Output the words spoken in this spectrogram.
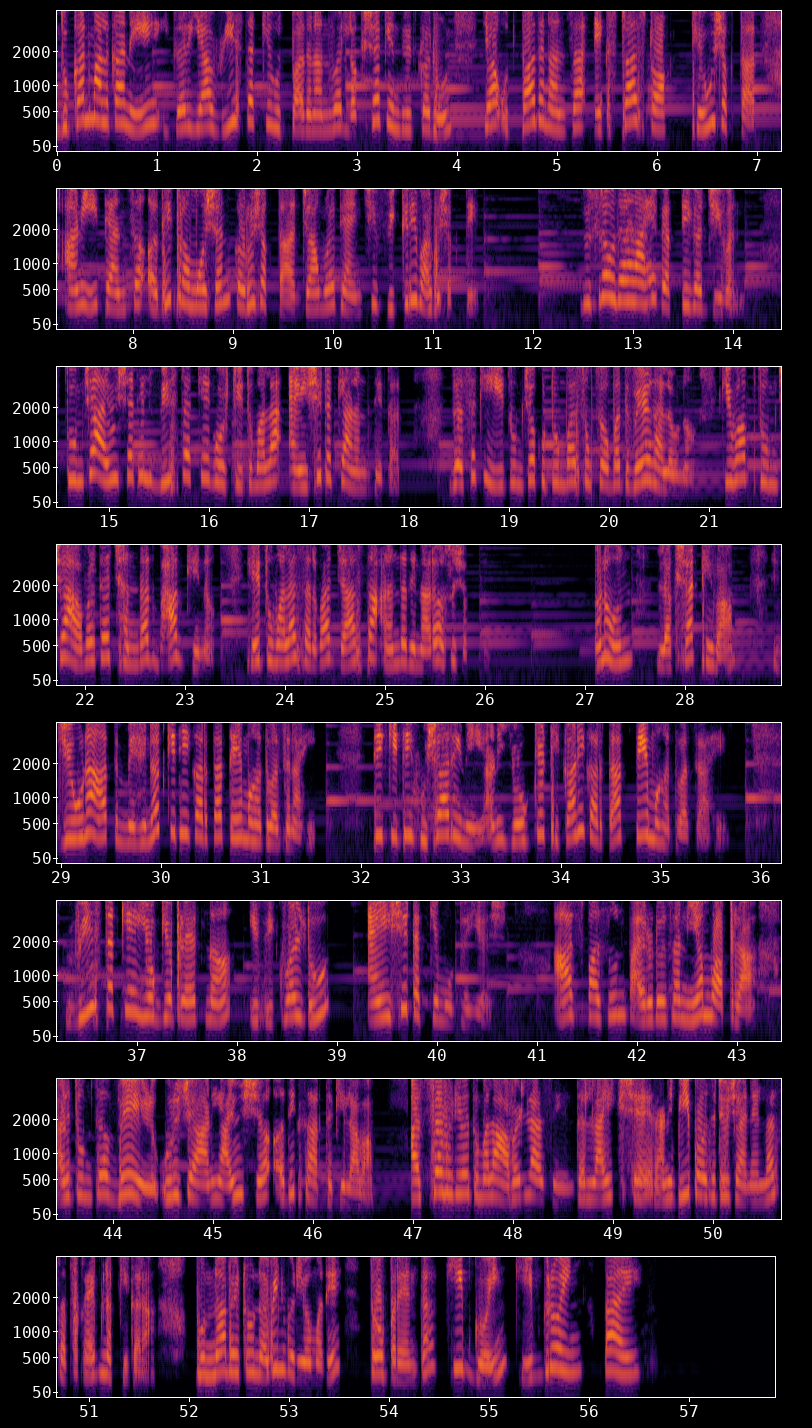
दुकान मालकाने जर या वीस टक्के उत्पादनांवर लक्ष केंद्रित करून या उत्पादनांचा एक्स्ट्रा स्टॉक घेऊ शकतात आणि त्यांचं अधिक प्रमोशन करू शकतात ज्यामुळे त्यांची विक्री वाढू शकते. दुसरं उदाहरण आहे व्यक्तिगत जीवन. तुमच्या आयुष्यातील वीस टक्के गोष्टी तुम्हाला ऐंशी टक्के आनंद देतात. जसं की तुमच्या कुटुंबासोबत वेळ घालवणं किंवा तुमच्या आवडत्या छंदात भाग घेणं हे तुम्हाला सर्वात जास्त आनंद देणारं असू शकतं. म्हणून लक्षात ठेवा जीवनात मेहनत किती करतात ते महत्वाचं नाही. ती किती हुशारीने आणि योग्य ठिकाणी करतात ते महत्वाचं आहे. वीस टक्के योग्य प्रयत्न इज इक्वल टू ऐंशी टक्के मोठं यश. आजपासून पायरोडोचा नियम वापरा आणि तुमचं वेळ ऊर्जा आणि आयुष्य अधिक सार्थकी लावा. आजचा व्हिडिओ तुम्हाला आवडला असेल तर लाईक शेअर आणि बी पॉझिटिव्ह चॅनेलला सबस्क्राईब नक्की करा. पुन्हा भेटू नवीन व्हिडिओमध्ये. तोपर्यंत keep going keep growing bye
